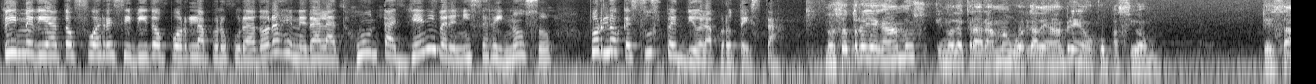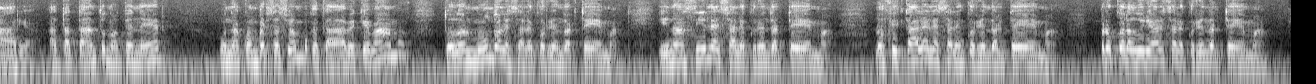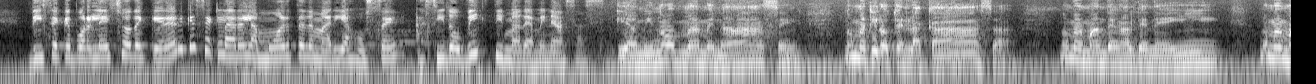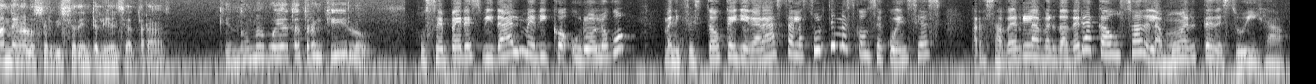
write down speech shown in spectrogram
De inmediato fue recibido por la Procuradora General Adjunta Jenny Berenice Reynoso, por lo que suspendió la protesta. Nosotros llegamos y nos declaramos huelga de hambre en ocupación de esa área, hasta tanto no tener una conversación, porque cada vez que vamos, todo el mundo le sale corriendo al tema. Y Nancy le sale corriendo al tema. Los fiscales le salen corriendo al tema. Procuraduría le sale corriendo al tema. Dice que por el hecho de querer que se aclare la muerte de María José, ha sido víctima de amenazas. Y a mí no me amenacen, no me tiroteen en la casa, no me manden al DNI, no me manden a los servicios de inteligencia atrás, que no me voy a estar tranquilo. José Pérez Vidal, médico urólogo, manifestó que llegará hasta las últimas consecuencias para saber la verdadera causa de la muerte de su hija.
